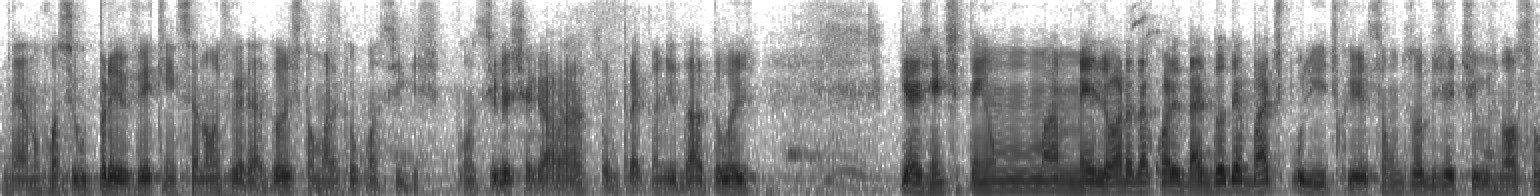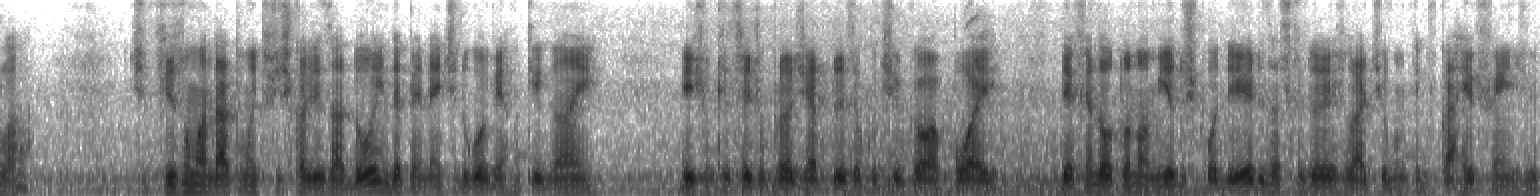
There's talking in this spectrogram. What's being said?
né, não consigo prever quem serão os vereadores, tomara que eu consiga, consiga chegar lá, sou um pré-candidato hoje. Que a gente tem uma melhora da qualidade do debate político, e esse é um dos objetivos nosso lá. Fiz um mandato muito fiscalizador, independente do governo que ganhe, mesmo que seja o projeto do executivo que eu apoie, defendo a autonomia dos poderes. Acho que o legislativo não tem que ficar refém de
